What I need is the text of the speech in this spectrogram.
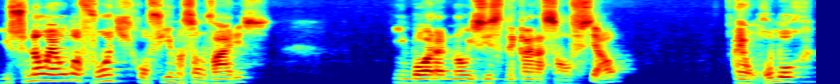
isso não é uma fonte que confirma, são várias, embora não exista declaração oficial, é um rumor.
